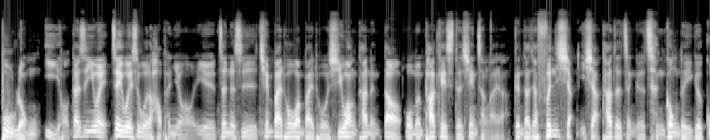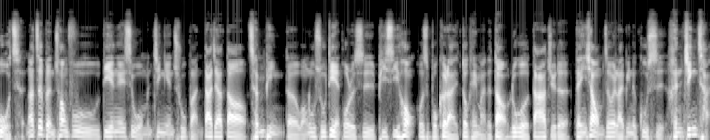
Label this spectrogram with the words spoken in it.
不容易哈。但是因为这位是我的好朋友，也真的是千拜托万拜托，希望他能到我们 Parkes 的现场来啊，跟大家分享一下他的整个成功的一个过程。那这本创富 DNA 是我们今年出版，大家到成品的网络书店或者是 PC Home 或是博客来都可以买得到。如果大家觉得等一下我们这位来宾的故事很精彩，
